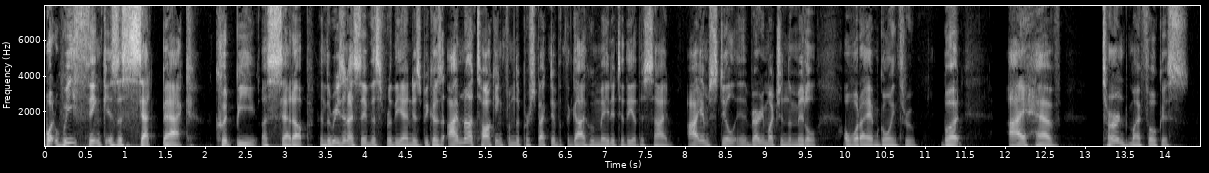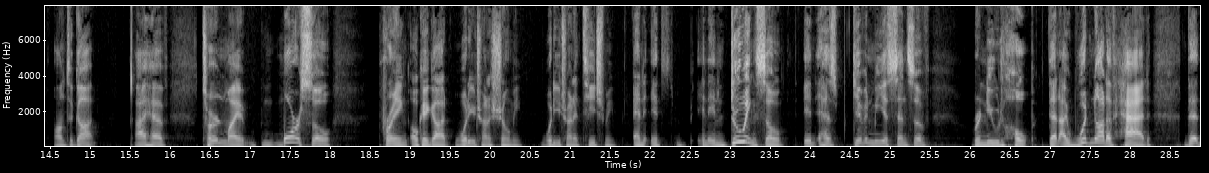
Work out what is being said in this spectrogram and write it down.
what we think is a setback could be a setup. And the reason I save this for the end is because I'm not talking from the perspective of the guy who made it to the other side. I am still very much in the middle of what I am going through, but I have turned my focus onto God. I have turned my more so praying, okay, God, what are you trying to show me? What are you trying to teach me? And it's and in doing so, it has given me a sense of renewed hope that I would not have had that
